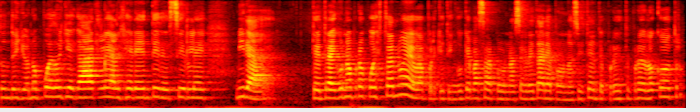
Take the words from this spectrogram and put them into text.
donde yo no puedo llegarle al gerente y decirle, mira, te traigo una propuesta nueva porque tengo que pasar por una secretaria, por un asistente, por esto, por lo que otro.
